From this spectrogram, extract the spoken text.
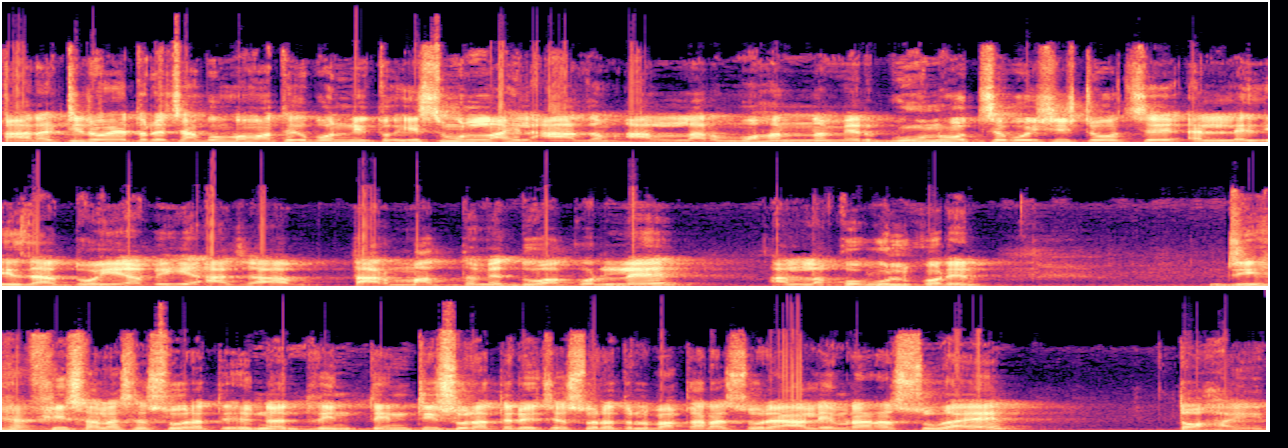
আর একটি রয়েত রয়েছে আবু মামা থেকে বর্ণিত, ইসমুল্লাহিল আজম আল্লাহর মহান নামের গুণ হচ্ছে, বৈশিষ্ট্য হচ্ছে আল্লাহ ইজা দইয়াবিহি আজাব তার মাধ্যমে দোয়া করলে আল্লাহ কবুল করেন। জি হ্যাঁ ফি সালাসে সুরাতে তিনটি সুরাতে রয়েছে, সুরাতুল বাকারা, সুরা আল ইমরান আর সুরায় তহাই।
